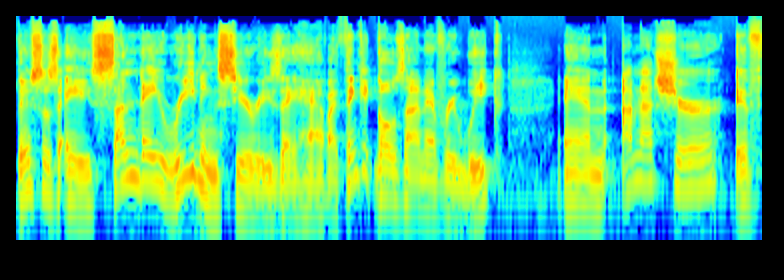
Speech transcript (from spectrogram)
this is a Sunday reading series they have. I think it goes on every week. And I'm not sure if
